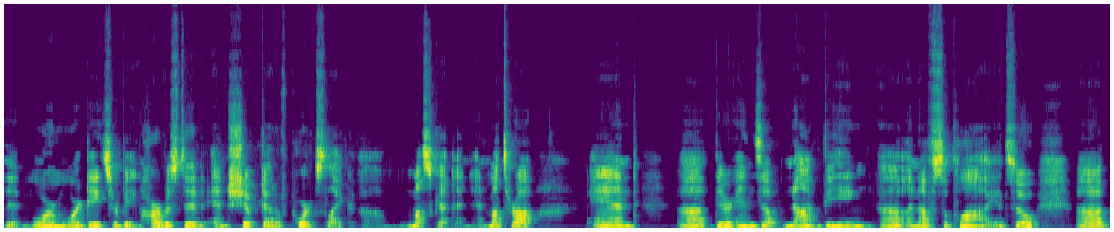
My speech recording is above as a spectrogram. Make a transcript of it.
that more and more dates are being harvested and shipped out of ports like um, Muscat and, and Muttrah. And uh, there ends up not being uh, enough supply. And so uh,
